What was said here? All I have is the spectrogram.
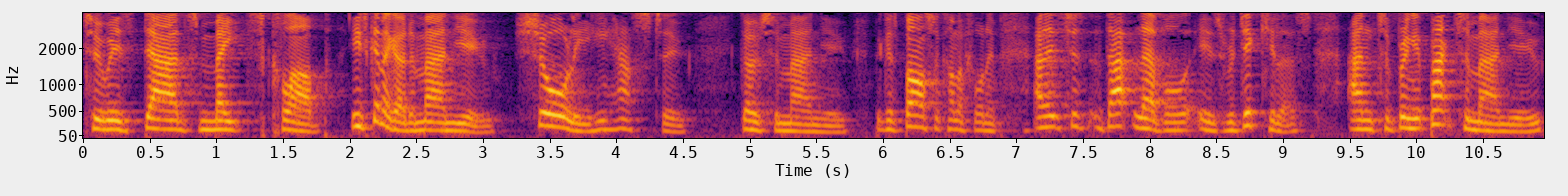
to his dad's mates club? He's going to go to Man U. Surely he has to go to Man U because Barca can't afford him. And it's just that level is ridiculous. And to bring it back to Man U,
